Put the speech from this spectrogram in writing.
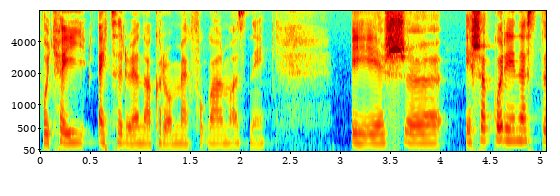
hogyha így egyszerűen akarom megfogalmazni. És és akkor én ezt,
